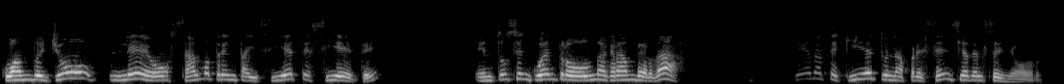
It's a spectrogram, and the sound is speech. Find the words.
cuando yo leo Salmo 37, 7, entonces encuentro una gran verdad. Quédate quieto en la presencia del Señor,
